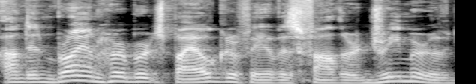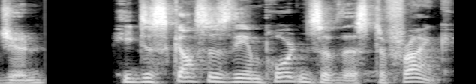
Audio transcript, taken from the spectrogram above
and in Brian Herbert's biography of his father, Dreamer of Dune, he discusses the importance of this to Frank.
